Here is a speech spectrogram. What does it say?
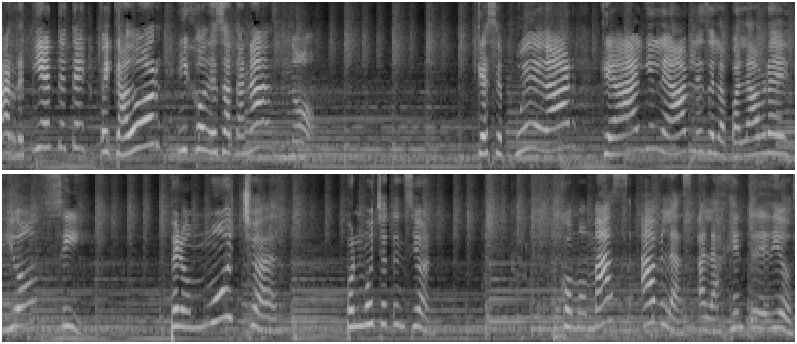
arrepiéntete, pecador, hijo de Satanás. No. Que se puede dar que a alguien le hables de la palabra de Dios, sí. Pero mucha, pon mucha atención. Como más hablas a la gente de Dios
